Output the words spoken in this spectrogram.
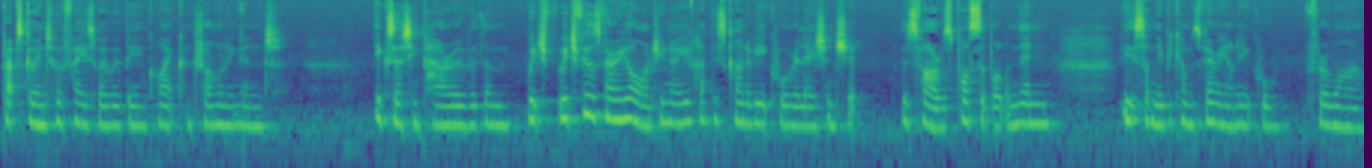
perhaps go into a phase where we're being quite controlling and exerting power over them, which which feels very odd. You know, you've had this kind of equal relationship as far as possible, and then it suddenly becomes very unequal for a while.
